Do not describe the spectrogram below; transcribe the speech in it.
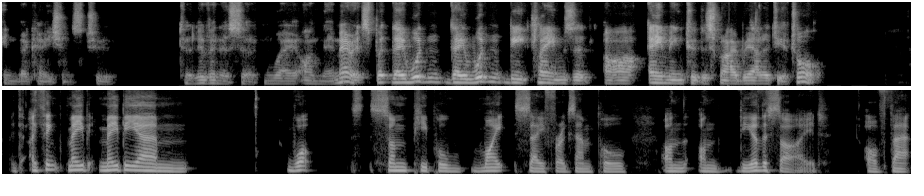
invocations to to live in a certain way on their merits. But they wouldn't they wouldn't be claims that are aiming to describe reality at all. I think maybe maybe um what some people might say for example on on the other side of that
